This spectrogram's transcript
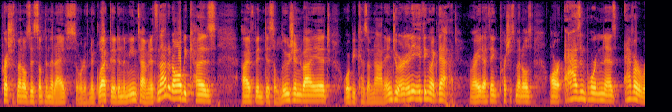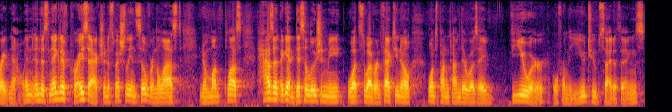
precious metals is something that I've sort of neglected in the meantime. And it's not at all because I've been disillusioned by it or because I'm not into it or anything like that, right? I think precious metals are as important as ever right now. And, and this negative price action, especially in silver in the last you know month plus, hasn't again disillusioned me whatsoever. In fact, you know, once upon a time there was a viewer over on the YouTube side of things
